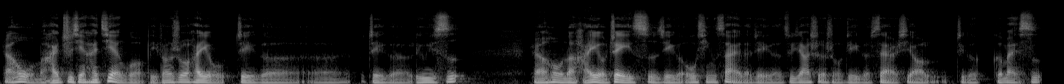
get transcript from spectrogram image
然后我们还之前还见过，比方说还有这个呃这个刘易斯，然后呢还有这一次这个欧青赛的这个最佳射手这个塞尔西奥这个戈麦斯，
